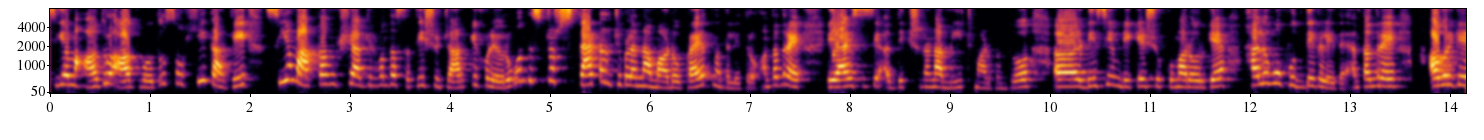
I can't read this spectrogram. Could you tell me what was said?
ಸಿಎಂ ಆದ್ರೂ ಆಗ್ಬಹುದು ಸೊ ಹೀಗಾಗಿ ಸಿಎಂ ಆಕಾಂಕ್ಷಿ ಆಗಿರುವಂತಹ ಸತೀಶ್ ಜಾರಕಿಹೊಳಿ ಅವರು ಒಂದಿಷ್ಟು ಸ್ಟ್ರಾಟರ್ಜಿಗಳನ್ನ ಮಾಡೋ ಪ್ರಯತ್ನದಲ್ಲಿದ್ರು. ಅಂತಂದ್ರೆ ಎಐಸಿಸಿ ಅಧ್ಯಕ್ಷರನ್ನ ಮೀಟ್ ಮಾಡ್ಬಂದು D CM D K Shivakumar ಅವ್ರಿಗೆ ಹಲವು ಹುದ್ದೆಗಳಿದೆ. ಅಂತಂದ್ರೆ ಅವರಿಗೆ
